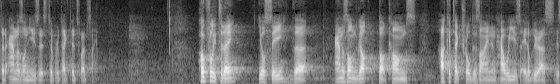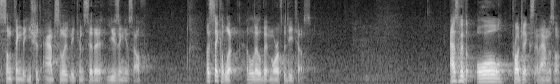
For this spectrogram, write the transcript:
that Amazon uses to protect its website. Hopefully today, you'll see that Amazon.com's architectural design and how we use AWS is something that you should absolutely consider using yourself. Let's take a look at a little bit more of the details. As with all projects at Amazon,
